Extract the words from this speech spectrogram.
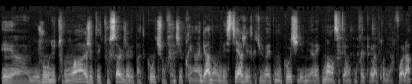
Et euh, le jour du tournoi, j'étais tout seul, j'avais pas de coach. En fait, j'ai pris un gars dans le vestiaire. J'ai dit est-ce que tu veux être mon coach? Il est venu avec moi. On s'était rencontrés pour la première fois là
